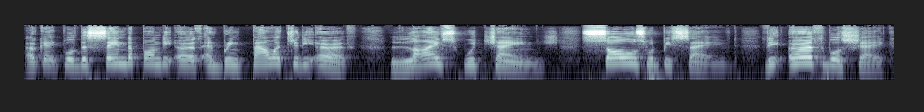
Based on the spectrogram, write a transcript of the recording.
Okay, it will descend upon the earth and bring power to the earth. Lives would change, souls would be saved, the earth will shake,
